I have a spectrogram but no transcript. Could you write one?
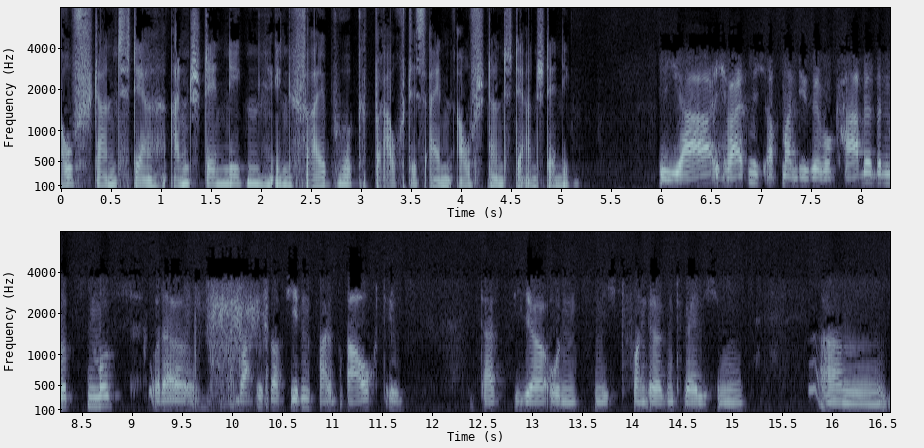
Aufstand der Anständigen in Freiburg? Braucht es einen Aufstand der Anständigen? Ja, ich weiß nicht, ob man diese Vokabel benutzen muss oder was es auf jeden Fall braucht, ist, dass wir uns nicht von irgendwelchen ähm,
